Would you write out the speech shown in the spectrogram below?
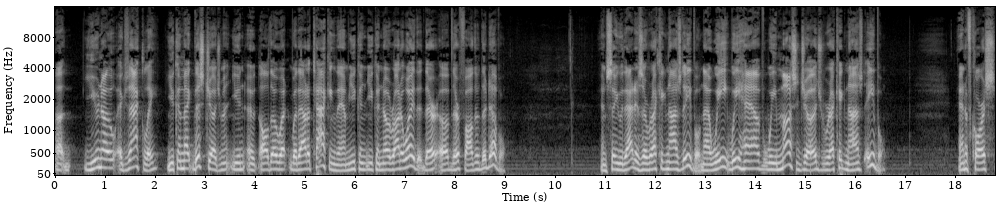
uh, you know exactly. You can make this judgment. You, uh, although without attacking them, you can you can know right away that they're of their father, the devil. And see, that is a recognized evil. Now we, we have, we must judge recognized evil. And of course,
